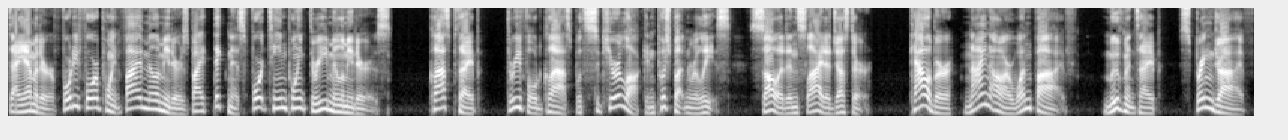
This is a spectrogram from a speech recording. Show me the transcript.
diameter 44.5 millimeters by thickness 14.3 millimeters. Clasp type, threefold clasp with secure lock and push button release, solid and slide adjuster. Caliber 9R15. Movement type, spring drive,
